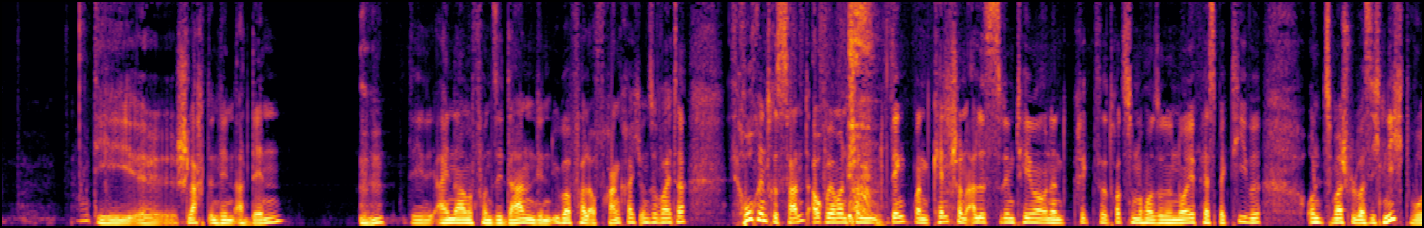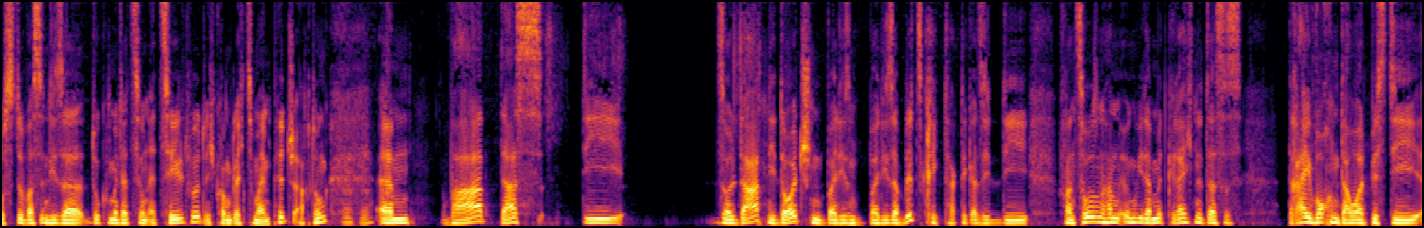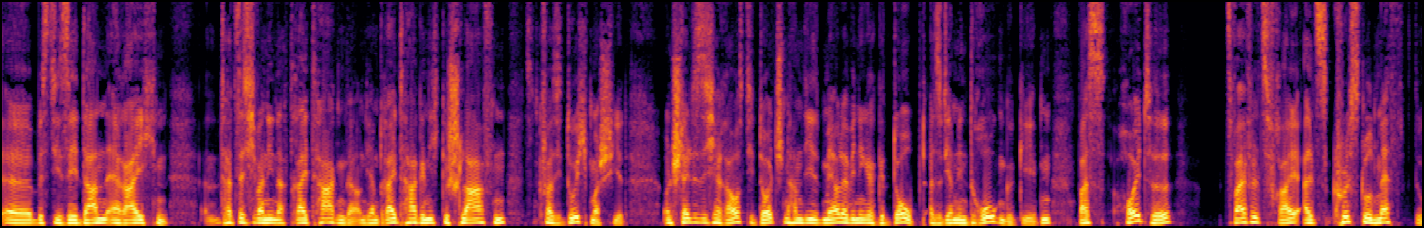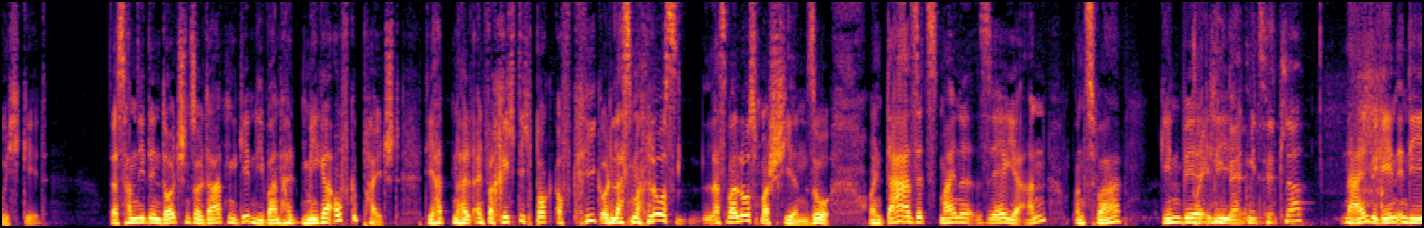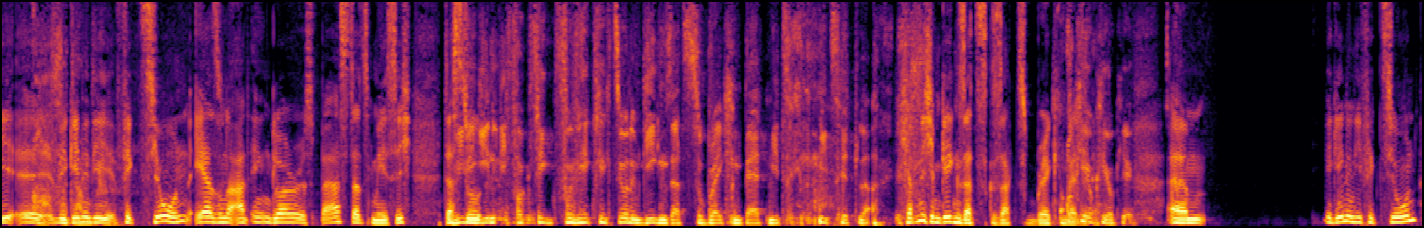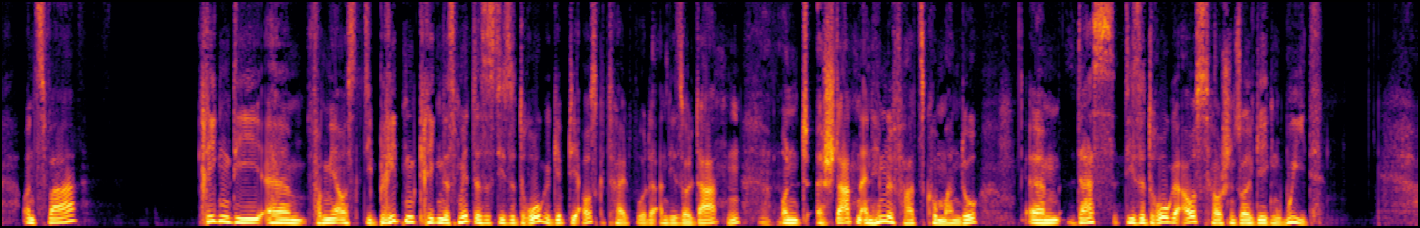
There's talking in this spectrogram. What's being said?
die äh, Schlacht in den Ardennen. Mhm. Die Einnahme von Sedan, den Überfall auf Frankreich und so weiter. Hochinteressant, auch wenn man schon denkt, man kennt schon alles zu dem Thema und dann kriegt er trotzdem nochmal so eine neue Perspektive. Und zum Beispiel, was ich nicht wusste, was in dieser Dokumentation erzählt wird, ich komme gleich zu meinem Pitch, Achtung, ähm, war, dass die Soldaten, die Deutschen bei diesem, bei dieser Blitzkrieg-Taktik, also die Franzosen haben irgendwie damit gerechnet, dass es drei Wochen dauert, bis die, äh, bis die Sedan erreichen. Tatsächlich waren die nach drei Tagen da und die haben drei Tage nicht geschlafen, sind quasi durchmarschiert. Und stellte sich heraus, die Deutschen haben die mehr oder weniger gedopt, also die haben den Drogen gegeben, was heute zweifelsfrei als Crystal Meth durchgeht. Das haben die den deutschen Soldaten gegeben. Die waren halt mega aufgepeitscht. Die hatten halt einfach richtig Bock auf Krieg und lass mal los, lass mal losmarschieren. So. Und da setzt meine Serie an. Und zwar gehen wir in Breaking die. Bad meets Hitler? Nein, wir gehen in die, äh, wir gehen in die Fiktion, eher so eine Art Inglourious Bastards mäßig, dass Wie, du. wir gehen in die Fik- Fik- Fiktion im Gegensatz zu Breaking Bad meets, meets Hitler. Ich habe nicht im Gegensatz gesagt zu Breaking Bad. Okay, okay, okay. Ähm, wir gehen in die Fiktion und zwar kriegen die, ähm, von mir aus, die Briten kriegen das mit, dass es diese Droge gibt, die ausgeteilt wurde an die Soldaten und äh, starten ein Himmelfahrtskommando, ähm, das diese Droge austauschen soll gegen Weed.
